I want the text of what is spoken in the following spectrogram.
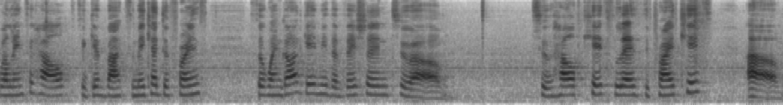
willing to help, to give back, to make a difference. So when God gave me the vision to, um, to help kids, less deprived kids, um,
